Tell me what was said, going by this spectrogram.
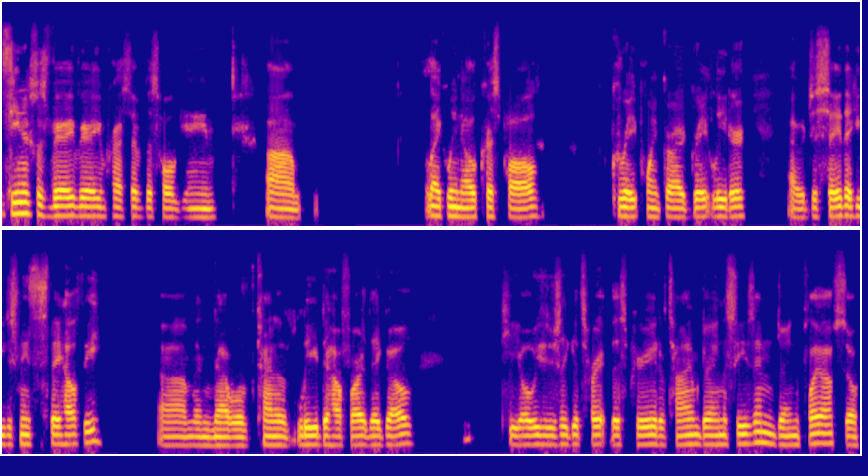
Phoenix was very very impressive this whole game. Um, like we know, Chris Paul, great point guard, great leader. I would just say that he just needs to stay healthy, um, and that will kind of lead to how far they go. He always usually gets hurt this period of time during the season, during the playoffs. So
